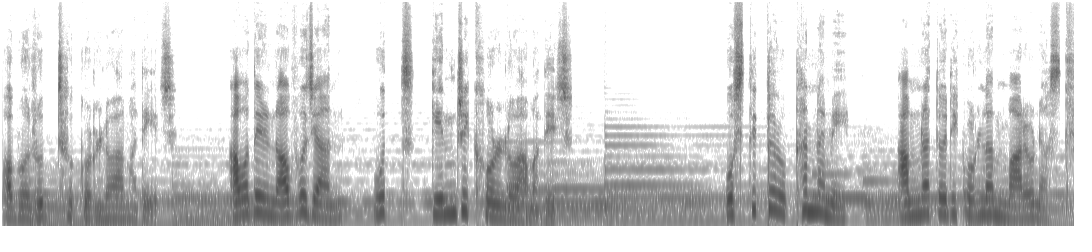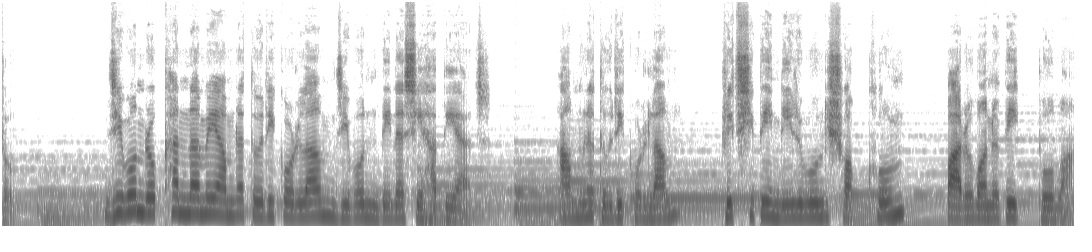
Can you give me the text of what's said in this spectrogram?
অবরুদ্ধ করল আমাদের। আমাদের নভোযান উৎকেন্দ্রিক করল আমাদের। অস্তিত্ব রক্ষার নামে আমরা তৈরি করলাম মারণাস্ত্র। জীবন রক্ষার নামে আমরা তৈরি করলাম জীবন বিনাশী হাতিয়ার। আমরা তৈরি করলাম পৃথিবী নির্মূল, সক্ষম, পারমাণবিক বোমা।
